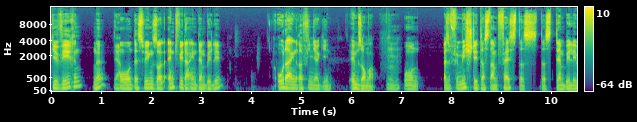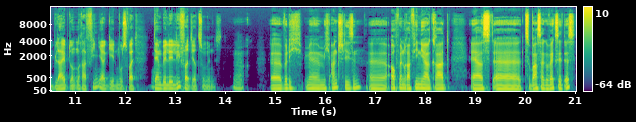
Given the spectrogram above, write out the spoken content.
gewähren, ne? Ja. Und deswegen soll entweder ein Dembele oder ein Rafinha gehen im Sommer. Mhm. Und also für mich steht das dann fest, dass, dass Dembele bleibt und ein Rafinha gehen muss, weil Dembele liefert ja zumindest. Ja. äh, würde ich mir, mich anschließen. Äh, auch wenn Rafinha gerade erst äh, zu Barca gewechselt ist.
